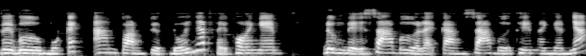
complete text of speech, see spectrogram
về bờ một cách an toàn tuyệt đối nhất phải không anh em? Đừng để xa bờ lại càng xa bờ thêm anh em nhé.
